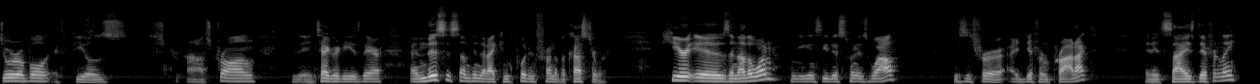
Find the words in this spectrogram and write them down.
durable. It feels uh, strong. The integrity is there. And this is something that I can put in front of a customer. Here is another one, and you can see this one as well. This is for a different product, and it's sized differently.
